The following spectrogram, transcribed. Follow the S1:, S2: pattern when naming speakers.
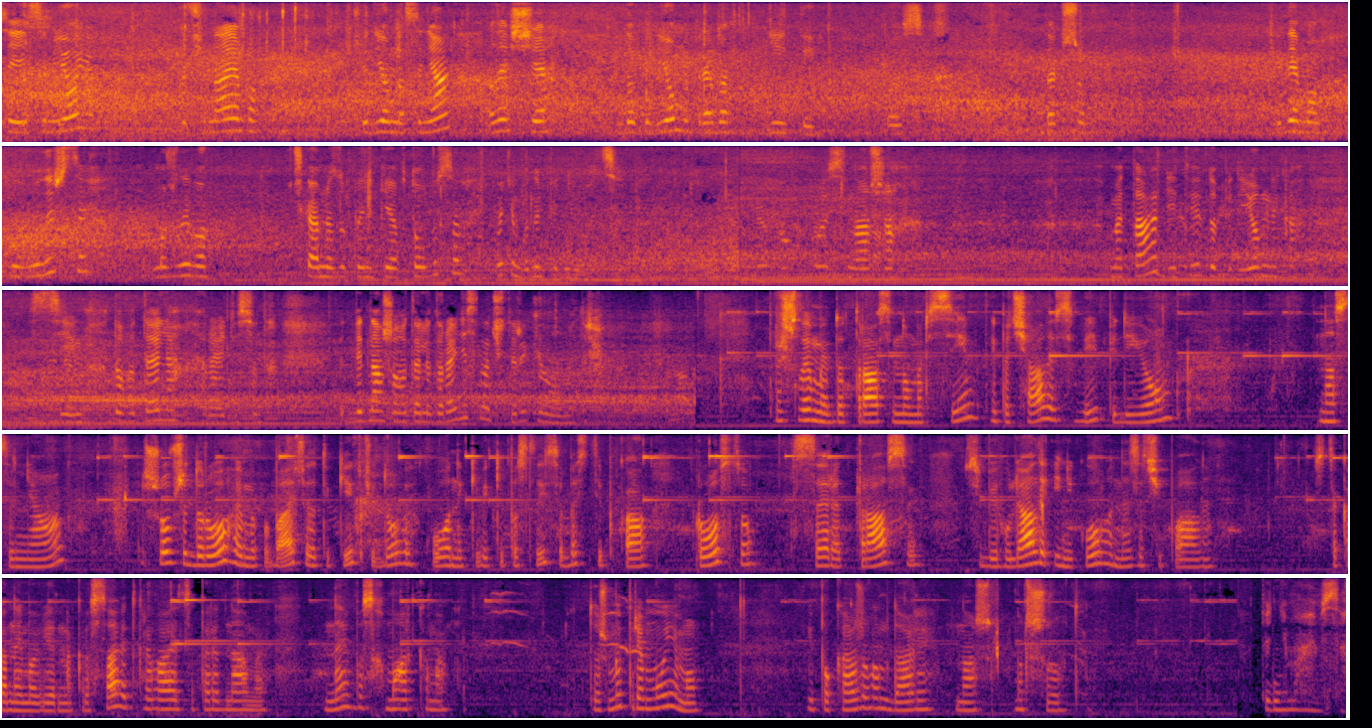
S1: всією сім'єю. Починаємо підйом на синяк, але ще до підйому треба дійти. Ось. Так що йдемо по вуличці, можливо, чекаємо на зупинки автобуса, потім будемо підніматися. Ось наша мета дійти до підйомника 7 до готеля Редісон. Від нашого готелю до Редісона 4 кілометри. Прийшли ми до траси номер 7 і почали свій підйом на синяк. Пішовши дорогою, ми побачили таких чудових коників, які паслися без ціпка. Просто серед траси собі гуляли і нікого не зачіпали. Ось така неймовірна краса відкривається перед нами, небо з хмарками. Тож ми прямуємо і покажу вам далі наш маршрут. Піднімаємося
